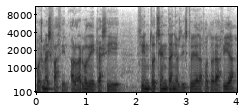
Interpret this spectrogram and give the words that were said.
pues no es fácil, a lo largo de casi 180 años de historia de la fotografía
